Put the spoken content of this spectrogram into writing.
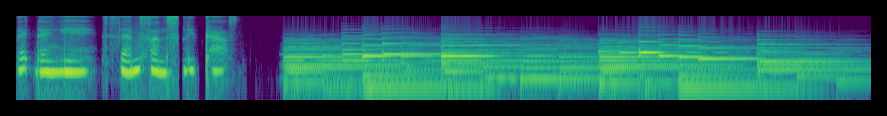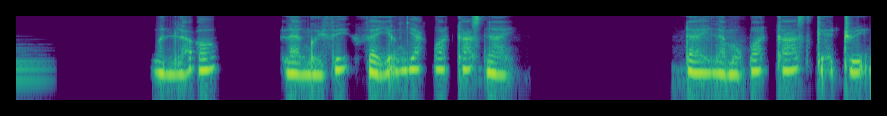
Bạn đang nghe Samsung Sleepcast. Mình là ớt, là người viết và dẫn dắt podcast này. Đây là một podcast kể chuyện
